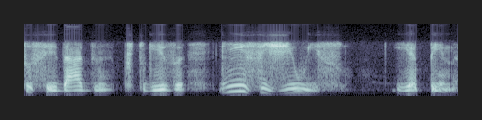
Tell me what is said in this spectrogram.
sociedade portuguesa lhe exigiu isso. E é pena.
